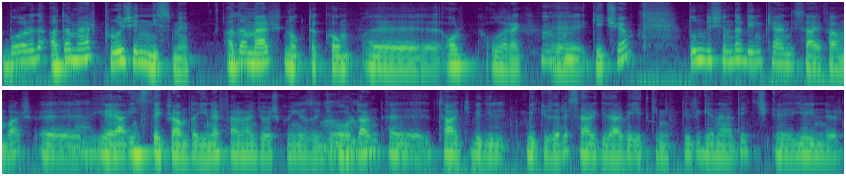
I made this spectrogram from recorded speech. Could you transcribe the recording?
bu arada Adamer projenin ismi. Adamer.com e, olarak hı hı. E, geçiyor. Bunun dışında benim kendi sayfam var. E, evet. Veya Instagram'da yine Ferhan Coşkun yazınca hı hı. oradan e, takip edilmek üzere sergiler ve etkinlikleri genelde e, yayınlıyorum.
